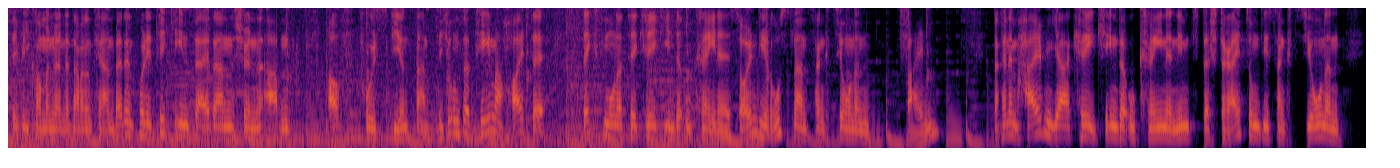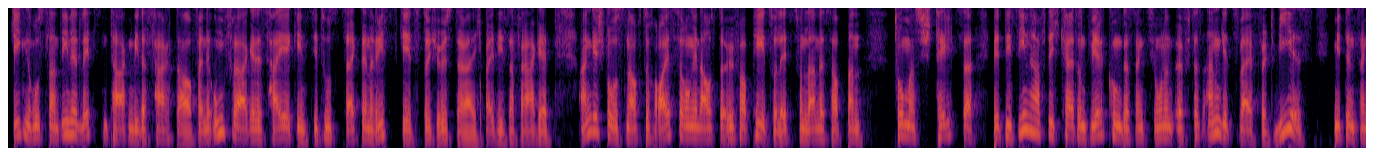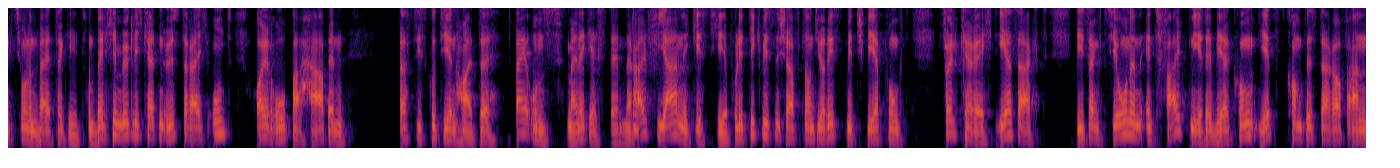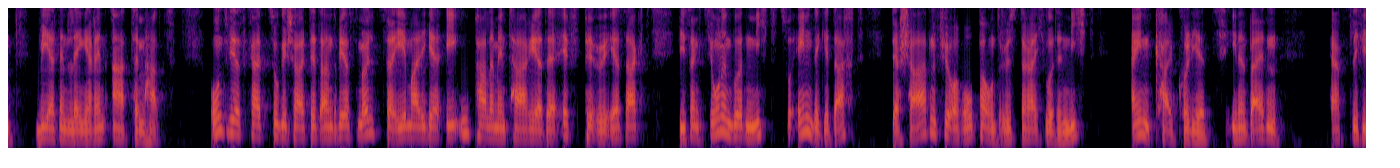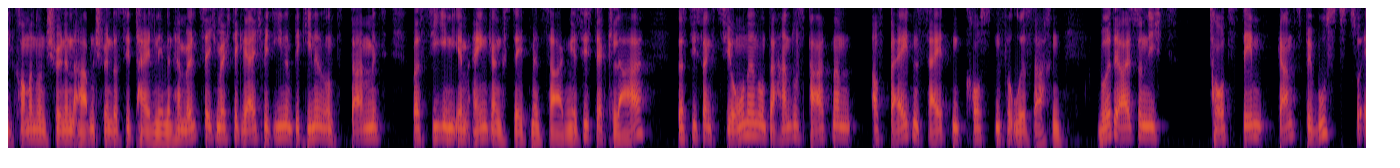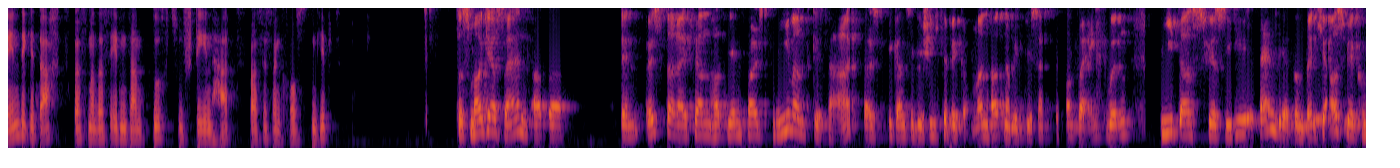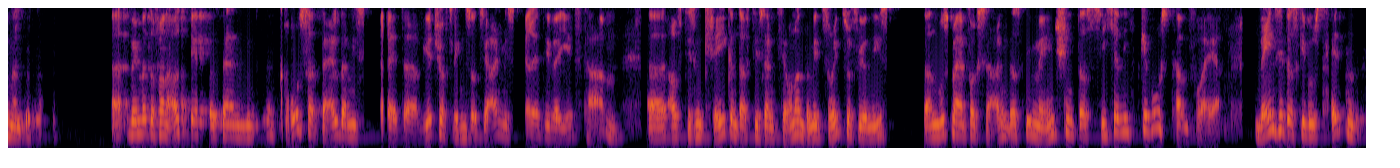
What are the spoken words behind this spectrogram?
Herzlich willkommen, meine Damen und Herren, bei den Politik-Insidern. Schönen Abend auf Puls 24. Unser Thema heute, sechs Monate Krieg in der Ukraine. Sollen die Russland-Sanktionen fallen? Nach einem halben Jahr Krieg in der Ukraine nimmt der Streit um die Sanktionen gegen Russland in den letzten Tagen wieder Fahrt auf. Eine Umfrage des Hayek-Instituts zeigt, ein Riss geht durch Österreich bei dieser Frage. Angestoßen auch durch Äußerungen aus der ÖVP, zuletzt von Landeshauptmann Thomas Stelzer wird die Sinnhaftigkeit und Wirkung der Sanktionen öfters angezweifelt, wie es mit den Sanktionen weitergeht und welche Möglichkeiten Österreich und Europa haben. Das diskutieren heute bei uns meine Gäste. Ralf Janik ist hier, Politikwissenschaftler und Jurist mit Schwerpunkt Völkerrecht. Er sagt, die Sanktionen entfalten ihre Wirkung. Jetzt kommt es darauf an, wer den längeren Atem hat. Und via Skype zugeschaltet Andreas Mölzer, ehemaliger EU-Parlamentarier der FPÖ. Er sagt, die Sanktionen wurden nicht zu Ende gedacht. Der Schaden für Europa und Österreich wurde nicht einkalkuliert. Ihnen beiden herzlich willkommen und schönen Abend. Schön, dass Sie teilnehmen. Herr Mölzer, ich möchte gleich mit Ihnen beginnen und damit, was Sie in Ihrem Eingangsstatement sagen. Es ist ja klar, dass die Sanktionen unter Handelspartnern auf beiden Seiten Kosten verursachen. Wurde also nicht trotzdem ganz bewusst zu Ende gedacht, dass man das eben dann durchzustehen hat, was es an Kosten gibt? Das mag ja sein, aber den Österreichern hat jedenfalls niemand gesagt, als die ganze Geschichte begonnen hat, nämlich die Sanktionen verhängt wurden, wie das für sie sein wird und welche Auswirkungen das hat. Äh, wenn man davon ausgeht, dass ein großer Teil der Misere, der wirtschaftlichen, sozialen Misere, die wir jetzt haben, äh, auf diesen Krieg und auf die Sanktionen damit zurückzuführen ist, dann muss man einfach sagen, dass die Menschen das sicher nicht gewusst haben vorher. Wenn sie das gewusst hätten,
